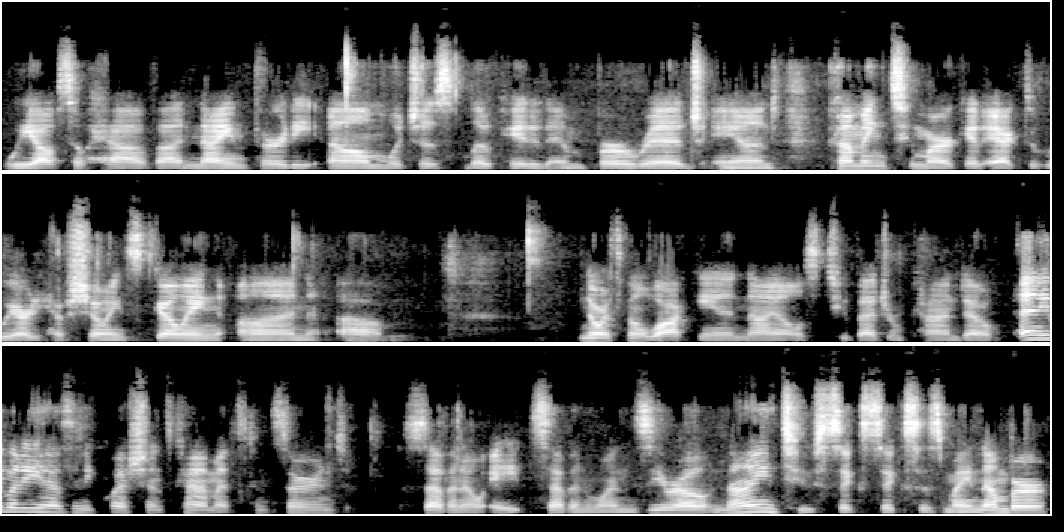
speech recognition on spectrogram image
We also have uh, 930 Elm, which is located in Burr Ridge, and coming to market active. We already have showings going on um, North Milwaukee and Niles, two bedroom condo. Anybody has any questions, comments, concerns, 708 710 9266 is my number.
